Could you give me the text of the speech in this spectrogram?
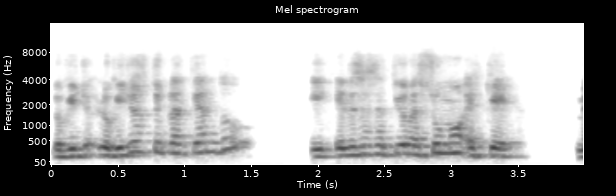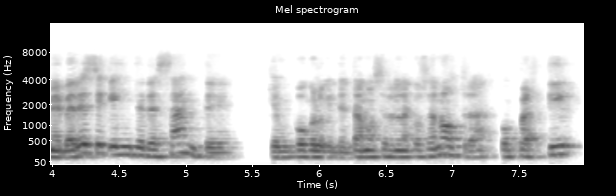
Lo que, yo, lo que yo estoy planteando, y en ese sentido me sumo, es que me parece que es interesante, que es un poco lo que intentamos hacer en la Cosa Nostra, compartir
